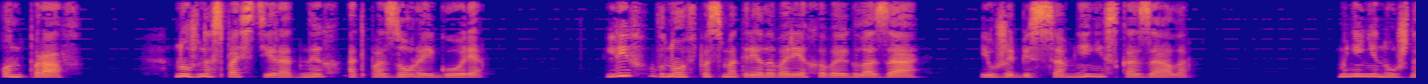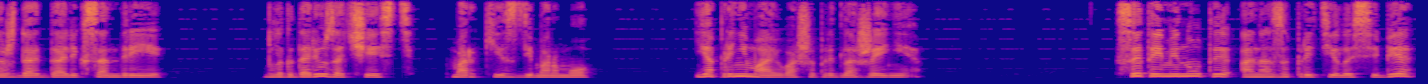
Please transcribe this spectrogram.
Он прав. Нужно спасти родных от позора и горя. Лив вновь посмотрела в ореховые глаза и уже без сомнений сказала: "Мне не нужно ждать до Александрии. Благодарю за честь маркиз де Мармо. Я принимаю ваше предложение. С этой минуты она запретила себе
